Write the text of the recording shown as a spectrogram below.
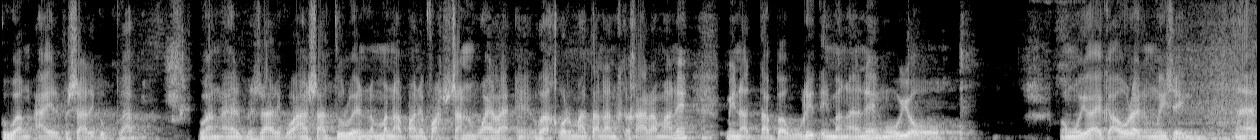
Buang air besar iku bab. Buang air besar iku asad dulu nemen apane fasan welek wa hormatanan keharamane minat tabawuli timbangane nguyo. Nguyo ae gak oleh ngising. Eh?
